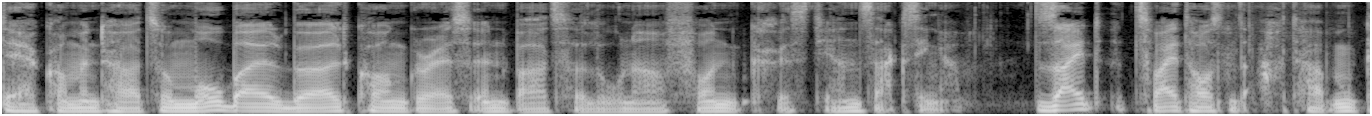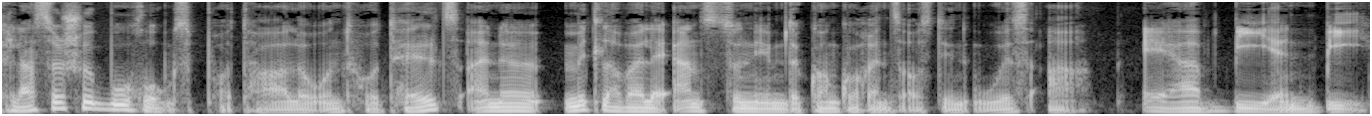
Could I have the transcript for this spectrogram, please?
Der Kommentar zum Mobile World Congress in Barcelona von Christian Sachsinger. Seit 2008 haben klassische Buchungsportale und Hotels eine mittlerweile ernstzunehmende Konkurrenz aus den USA. Airbnb.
